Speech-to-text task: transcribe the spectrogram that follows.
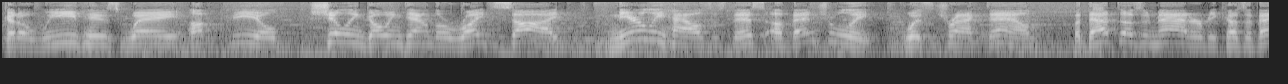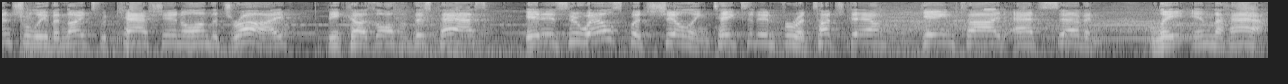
Going to weave his way upfield. Schilling going down the right side. Nearly houses this. Eventually was tracked down. But that doesn't matter because eventually the Knights would cash in on the drive because off of this pass, it is who else but Schilling takes it in for a touchdown. Game tied at seven. Late in the half,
